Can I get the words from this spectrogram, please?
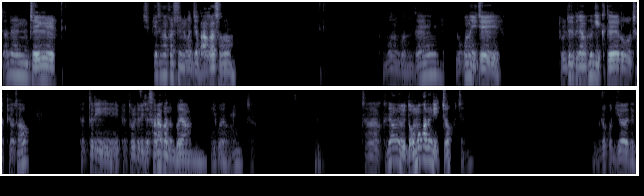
일단은 제일 쉽게 생각할 수 있는 건 이제 막아서 보는 건데, 요거는 이제 돌들이 그냥 흙이 그대로 잡혀서 백들이, 백돌들이 이제 살아가는 모양이고요. 자, 자, 그냥 여기 넘어가는 게 있죠. 이제 무조건 이어야 되네.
